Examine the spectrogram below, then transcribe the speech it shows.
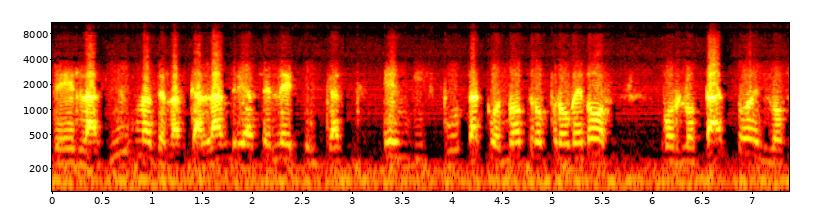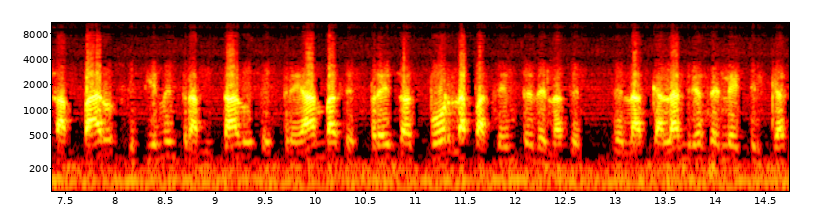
de las mismas de las calandrias eléctricas en disputa con otro proveedor. Por lo tanto, en los amparos que tienen tramitados entre ambas empresas por la patente de las, de las calandrias eléctricas,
